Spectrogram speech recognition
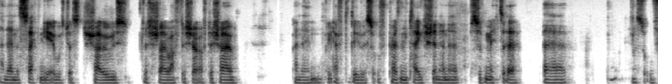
And then the second year was just shows, just show after show after show. And then we'd have to do a sort of presentation and a submit a, a, a sort of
